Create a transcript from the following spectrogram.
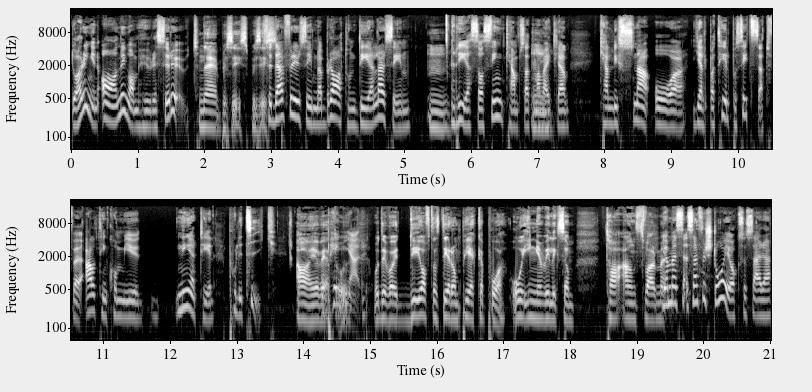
då har du ingen aning om hur det ser ut. Nej precis, precis. Så därför är det så himla bra att hon delar sin resa och sin kamp så att man verkligen kan lyssna och hjälpa till på sitt sätt. För allting kommer ju ner till politik. Ja jag vet. pengar. Och, och det, var, det är oftast det de pekar på och ingen vill liksom ta ansvar. Men, Ja men sen, sen förstår jag också så här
